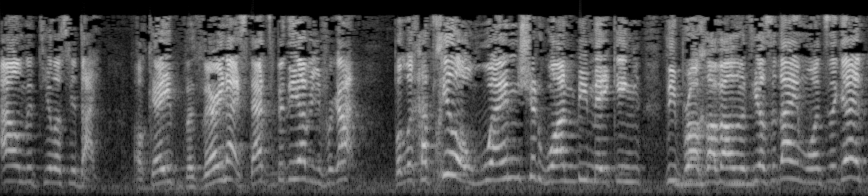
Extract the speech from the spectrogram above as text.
al netilas yadayim. Okay, but very nice. That's b'di'av. You forgot. But lechatchila, when should one be making the bracha of al Sadayim? Once again,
